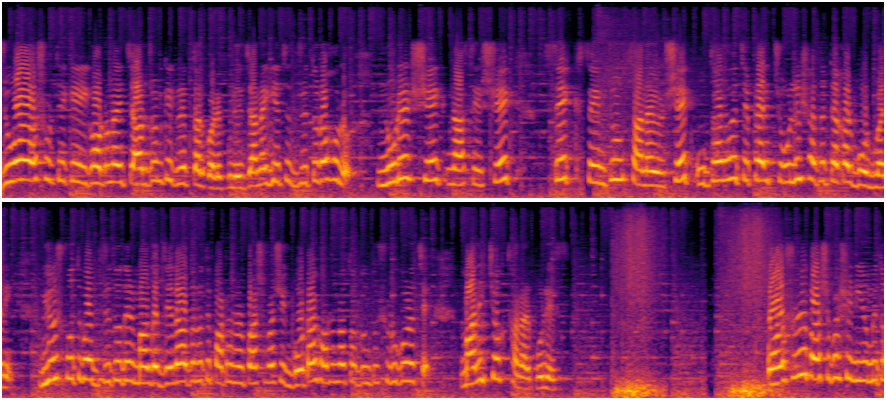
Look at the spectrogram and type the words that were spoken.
জুয়ার থেকে এই ঘটনায় চারজনকে গ্রেপ্তার করে পুলিশ। জানা গিয়েছে, ধৃতরা হলো নূরের শেখ, নাসির শেখ শেখ সেন্টু সানায়ুল শেখ। উদ্ধার হয়েছে প্রায় চল্লিশ হাজার টাকার বোর্ড মানি। বৃহস্পতিবার ধৃতদের মালদা জেলা আদালতে পাঠানোর পাশাপাশি গোটা ঘটনা তদন্ত শুরু করেছে মানিকচক থানার পুলিশ। পড়াশোনার পাশাপাশি নিয়মিত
